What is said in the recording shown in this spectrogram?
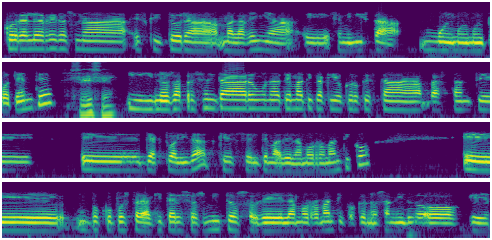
Coral Herrera es una escritora malagueña eh, feminista muy, muy, muy potente. Sí, sí. Y nos va a presentar una temática que yo creo que está bastante eh, de actualidad, que es el tema del amor romántico eh, un poco pues para quitar esos mitos sobre el amor romántico que nos han ido eh,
